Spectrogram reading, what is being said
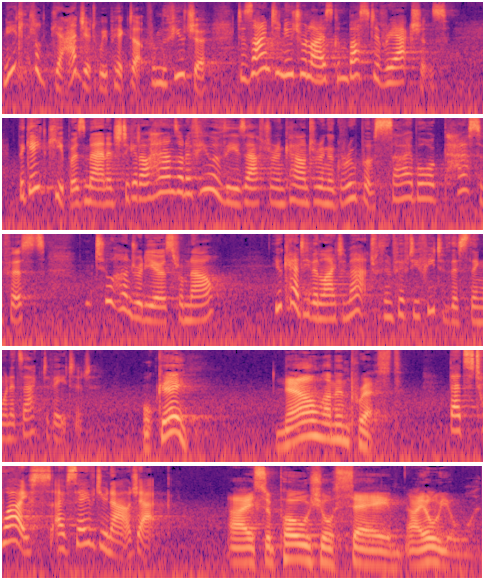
Neat little gadget we picked up from the future, designed to neutralize combustive reactions. The gatekeepers managed to get our hands on a few of these after encountering a group of cyborg pacifists 200 years from now. You can't even light a match within 50 feet of this thing when it's activated. Okay. Now I'm impressed. That's twice I've saved you now, Jack. I suppose you'll say I owe you one.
